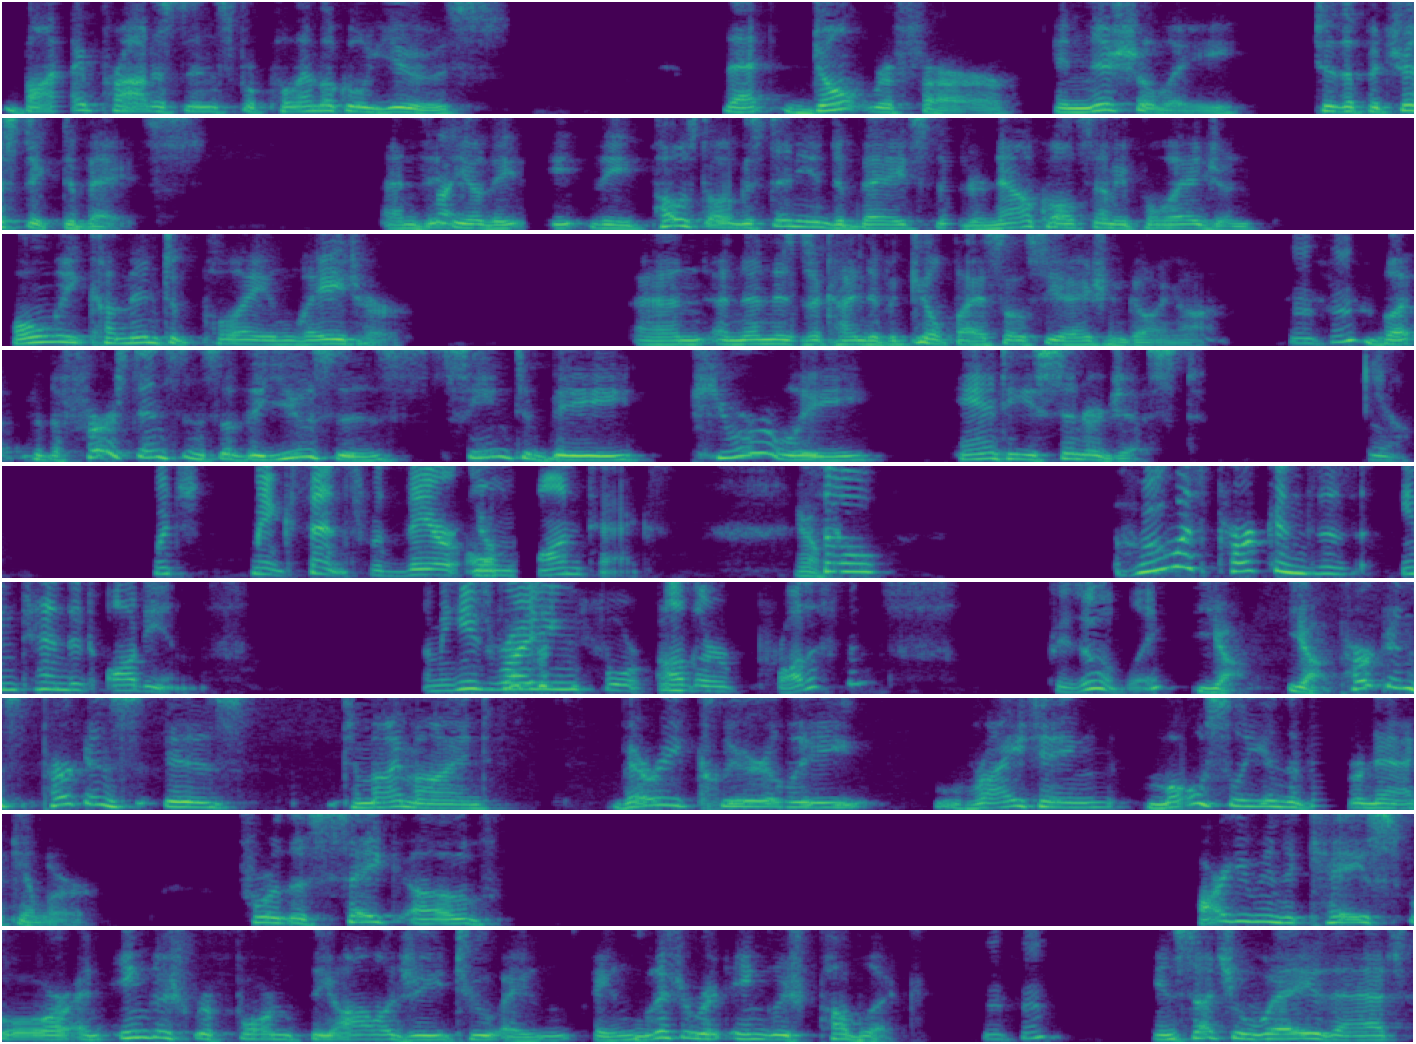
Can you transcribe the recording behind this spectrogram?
by Protestants for polemical use that don't refer initially to the patristic debates. And right. you know the, the post-Augustinian debates that are now called semi-Pelagian only come into play later and and then there's a kind of a guilt by association going on. Mm-hmm. But the first instance of the uses seem to be purely anti-synergist. Yeah, which makes sense for their own context. So, who was Perkins's intended audience? I mean, he's writing a, for um, other Protestants, presumably. Yeah, yeah. Perkins Perkins is, to my mind, very clearly writing mostly in the vernacular for the sake of arguing the case for an English Reformed theology to a, a literate English public mm-hmm. in such a way that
